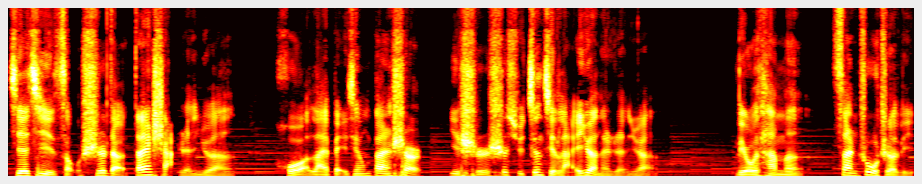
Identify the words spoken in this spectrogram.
接济走失的呆傻人员或来北京办事儿一时失去经济来源的人员，留他们暂住这里，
